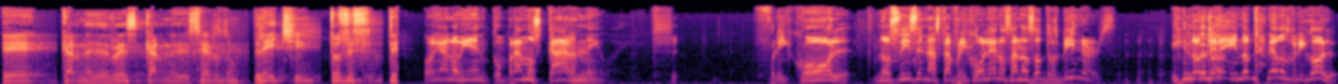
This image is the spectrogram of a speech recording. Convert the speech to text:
Eh, carne de res, carne de cerdo, leche. Entonces, te- Óiganlo bien, compramos carne, güey. Frijol. Nos dicen hasta frijoleros a nosotros, beaners. Y no, tene- y no tenemos frijol.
